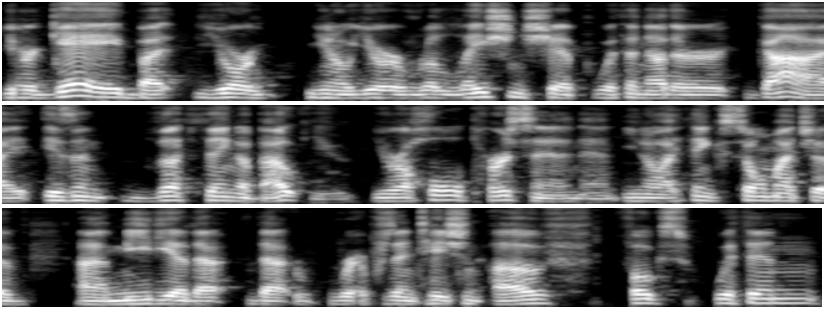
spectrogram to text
you're gay, but your you know your relationship with another guy isn't the thing about you. You're a whole person, and you know I think so much of uh, media that that representation of folks within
